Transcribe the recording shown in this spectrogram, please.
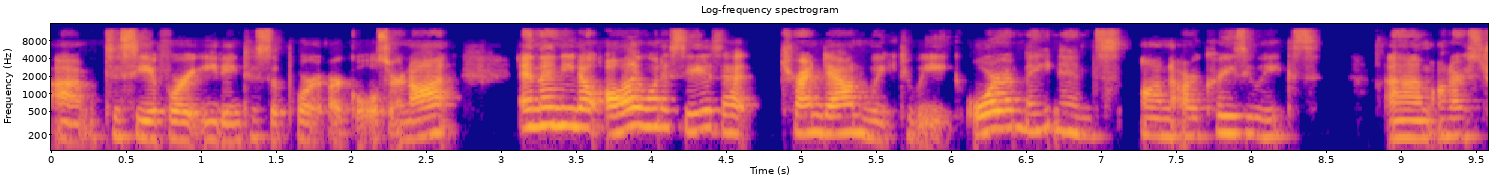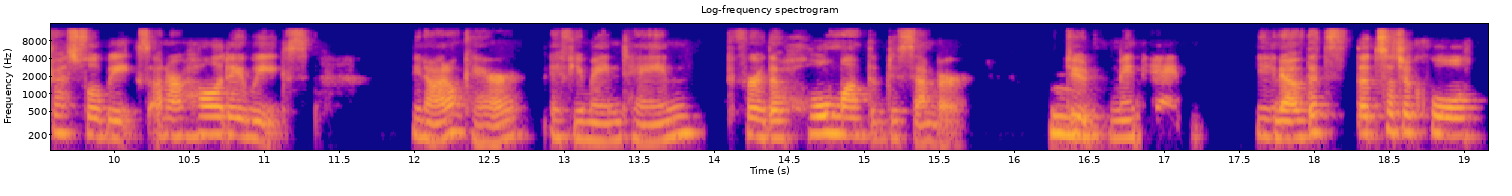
um, to see if we're eating to support our goals or not. And then, you know, all I want to see is that trend down week to week or a maintenance on our crazy weeks, um, on our stressful weeks, on our holiday weeks you know, I don't care if you maintain for the whole month of December. Mm. Dude, maintain. You know, that's that's such a cool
